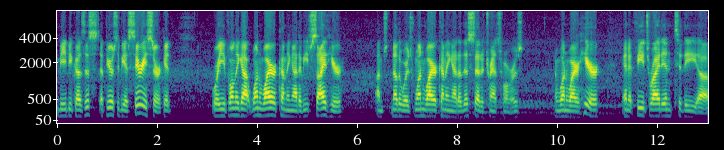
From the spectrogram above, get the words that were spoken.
me because this appears to be a series circuit where you've only got one wire coming out of each side here in other words, one wire coming out of this set of transformers and one wire here, and it feeds right into the uh,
